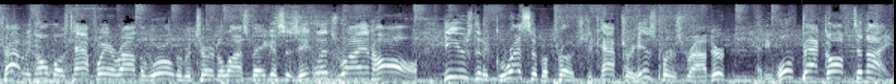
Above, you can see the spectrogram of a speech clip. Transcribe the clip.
Traveling almost halfway around the world to return to Las Vegas is England's Ryan Hall. He used an aggressive approach to capture his first rounder, and he won't back off tonight.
